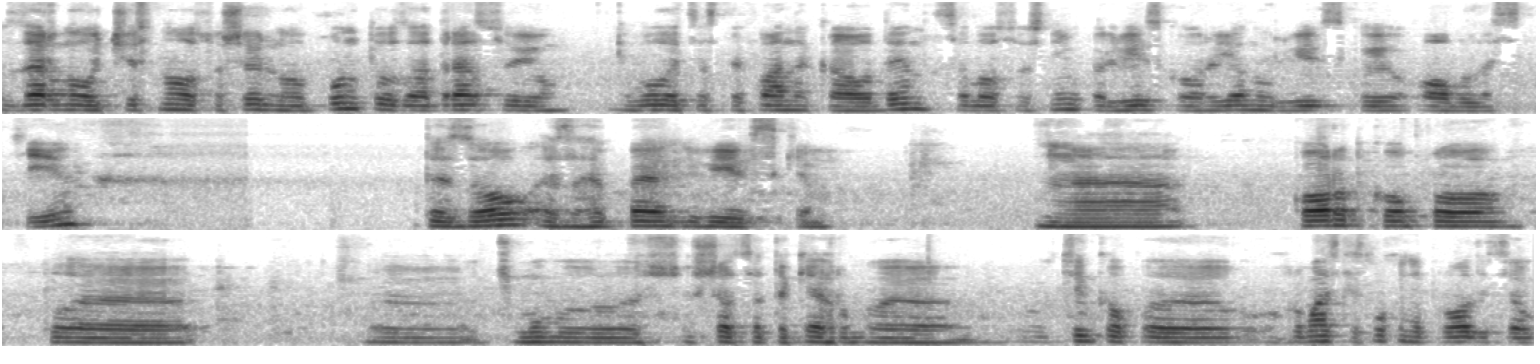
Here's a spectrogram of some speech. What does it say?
зерноочисного сушильного пункту за адресою вулиця Стефаника, 1, село Соснівка Львівського району Львівської області, ТЗОВ СГП Львівське. Е, Коротко про е, е, чому що це таке е, оцінка е, громадське слухання проводиться в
